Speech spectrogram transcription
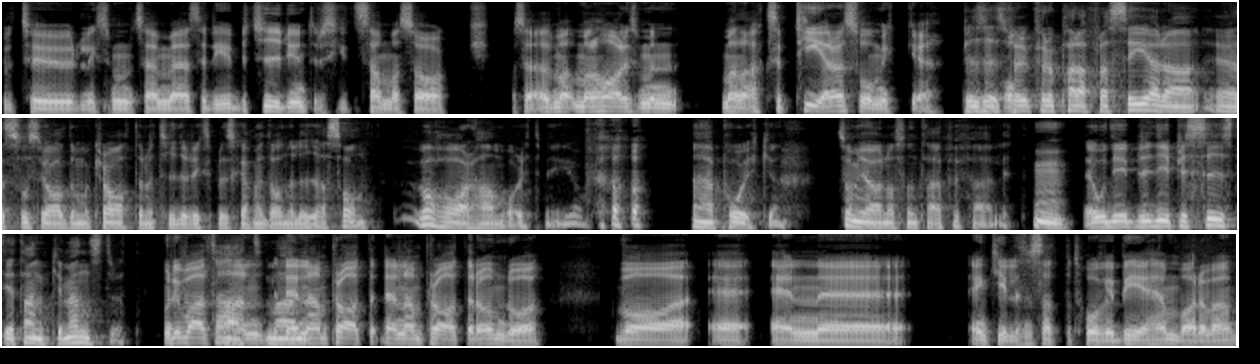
kultur liksom, så med sig. Det betyder ju inte riktigt samma sak. Alltså, man, man, har liksom en, man accepterar så mycket. Precis, för, för att parafrasera eh, socialdemokraten och tidigare rikspolischefen Dan Eliasson. Vad har han varit med om? Den här pojken som gör något sånt här förfärligt. Mm. Och det, det, är precis det tankemönstret. Och det var alltså han, man... den, han pratade, den han pratade om då var eh, en, eh, en kille som satt på ett HVB-hem var det va?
